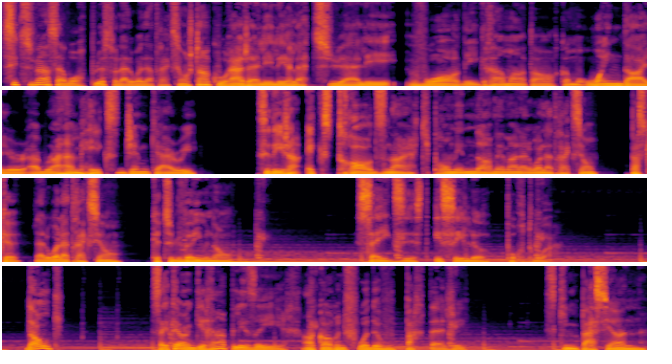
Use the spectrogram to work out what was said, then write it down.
Si tu veux en savoir plus sur la loi d'attraction, je t'encourage à aller lire là-dessus, à aller voir des grands mentors comme Wayne Dyer, Abraham Hicks, Jim Carrey. C'est des gens extraordinaires qui prônent énormément la loi de l'attraction parce que la loi de l'attraction, que tu le veuilles ou non, ça existe et c'est là pour toi. Donc, ça a été un grand plaisir, encore une fois, de vous partager ce qui me passionne.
